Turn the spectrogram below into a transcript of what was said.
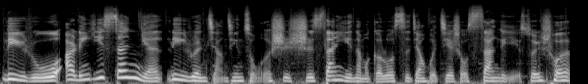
例如，二零一三年利润奖金总额是十三。亿，那么格罗斯将会接受三个亿，所以说，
